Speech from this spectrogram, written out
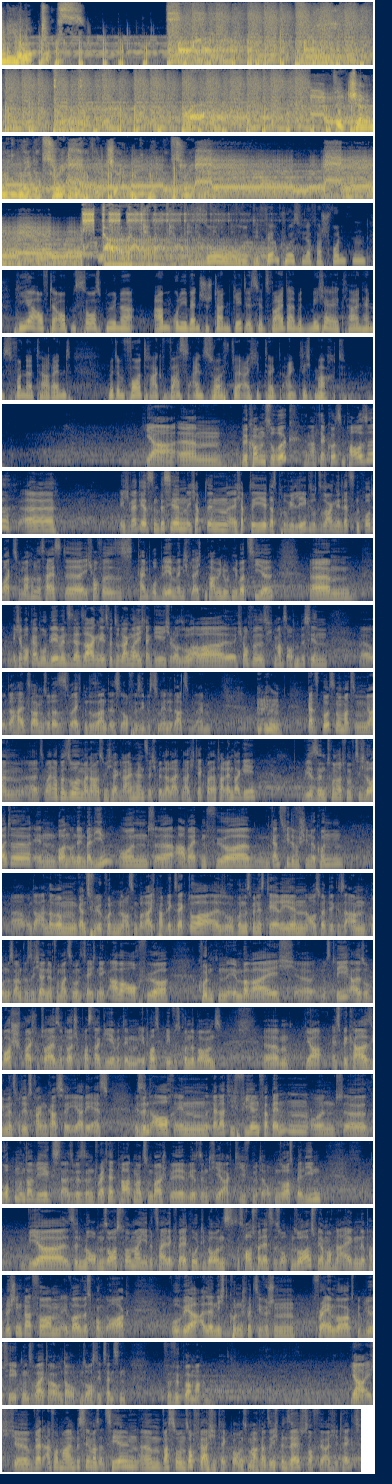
Radio Tux. The German Linux Radio, the German Linux Radio. So, die Filmcrew ist wieder verschwunden. Hier auf der Open Source Bühne am Univention-Stand geht es jetzt weiter mit Michael Kleinhens von der Tarent mit dem Vortrag, was ein Softwarearchitekt eigentlich macht. Ja, ähm, willkommen zurück nach der kurzen Pause. Äh, ich werde jetzt ein bisschen, ich habe hab das Privileg sozusagen den letzten Vortrag zu machen. Das heißt, äh, ich hoffe, es ist kein Problem, wenn ich vielleicht ein paar Minuten überziehe. Ähm, ich habe auch kein Problem, wenn Sie dann sagen, nee, es wird so langweilig, dann gehe ich oder so. Aber ich hoffe, ich mache es auch ein bisschen äh, unterhaltsam, sodass es vielleicht interessant ist, auch für Sie bis zum Ende da zu bleiben. Ganz kurz nochmal zu, äh, zu meiner Person. Mein Name ist Michael Kleinhens, ich bin der leitende Architekt bei der Tarent AG. Wir sind 150 Leute in Bonn und in Berlin und äh, arbeiten für ganz viele verschiedene Kunden Uh, unter anderem ganz viele Kunden aus dem Bereich Public Sector, also Bundesministerien, Auswärtiges Amt, Bundesamt für Sicherheit und Informationstechnik, aber auch für Kunden im Bereich äh, Industrie, also Bosch beispielsweise, Deutsche Post AG mit dem E-Postbrief ist Kunde bei uns, ähm, ja, SBK, Siemens Betriebskrankenkasse, EADS. Wir sind auch in relativ vielen Verbänden und äh, Gruppen unterwegs, also wir sind Red Hat Partner zum Beispiel, wir sind hier aktiv mit der Open Source Berlin wir sind eine Open Source Firma. Jede Zeile Quellcode, die bei uns das Haus verlässt, ist Open Source. Wir haben auch eine eigene Publishing-Plattform, evolvis.org, wo wir alle nicht kundenspezifischen Frameworks, Bibliotheken und so weiter unter Open Source Lizenzen verfügbar machen. Ja, ich äh, werde einfach mal ein bisschen was erzählen, ähm, was so ein Softwarearchitekt bei uns macht. Also ich bin selbst Softwarearchitekt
